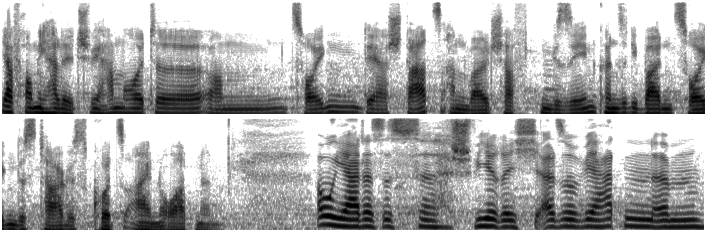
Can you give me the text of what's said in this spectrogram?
Ja, Frau Mihalic, wir haben heute ähm, Zeugen der Staatsanwaltschaften gesehen. Können Sie die beiden Zeugen des Tages kurz einordnen? Oh ja, das ist äh, schwierig. Also wir hatten ähm,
